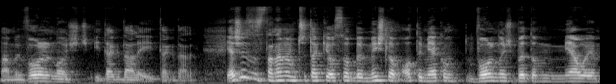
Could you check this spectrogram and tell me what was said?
mamy wolność i tak dalej, i tak dalej. Ja się zastanawiam, czy takie osoby myślą o tym, jaką wolność będą miały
